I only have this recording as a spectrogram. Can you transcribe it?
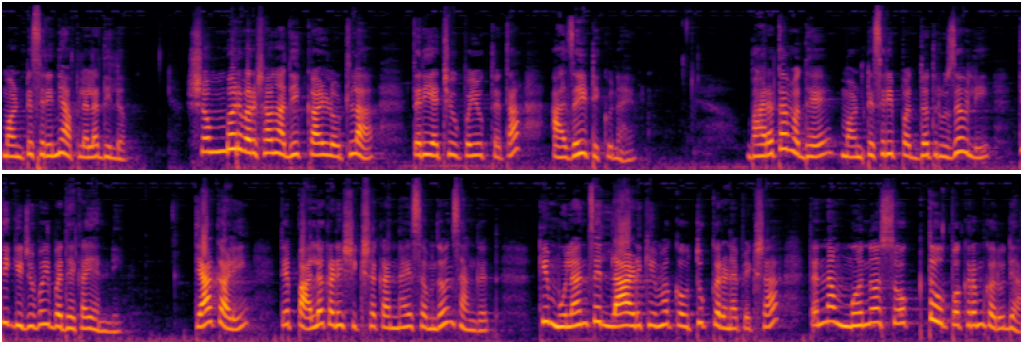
मॉन्टेसरीने आपल्याला दिलं. शंभर वर्षाहून अधिक काळ लोटला तरी याची उपयुक्तता आजही टिकून आहे. भारतामध्ये मॉन्टेसरी पद्धत रुजवली ती गिजूबाई बधेका यांनी. त्या काळी ते पालक आणि शिक्षकांना हे समजावून सांगत की मुलांचे लाड किंवा कौतुक करण्यापेक्षा त्यांना मनसोक्त उपक्रम करू द्या.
